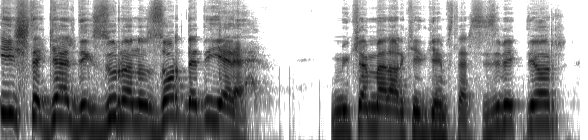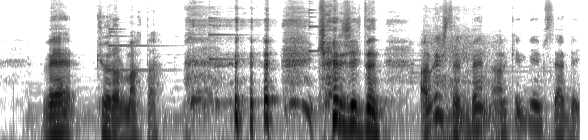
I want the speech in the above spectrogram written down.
İşte geldik Zurna'nın zor dediği yere. Mükemmel arcade gamesler sizi bekliyor ve kör olmakta. Gerçekten. Arkadaşlar ben arcade gameslerde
